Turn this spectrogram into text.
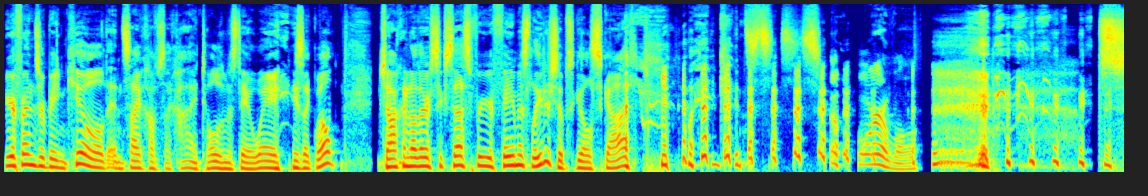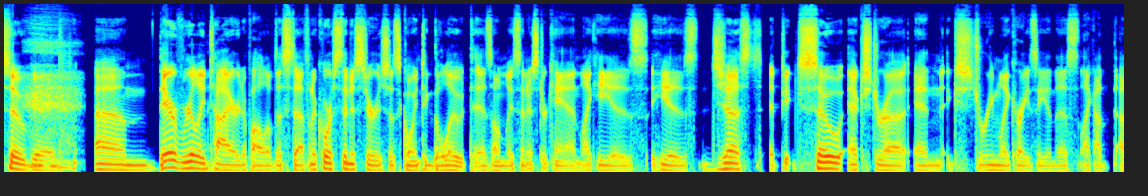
your friends are being killed, and Cyclops like, I told him to stay away. He's like, well, chalk another success for your famous leadership skills, Scott. like, it's so horrible. so good. Um, they're really tired of all of this stuff, and of course, Sinister is just going to gloat as only Sinister can. Like he is, he is just so extra and extremely crazy in this. Like I, I,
